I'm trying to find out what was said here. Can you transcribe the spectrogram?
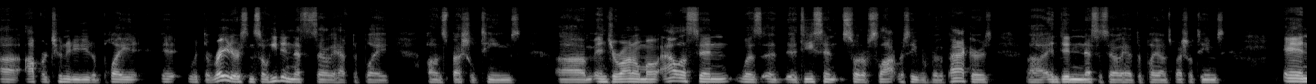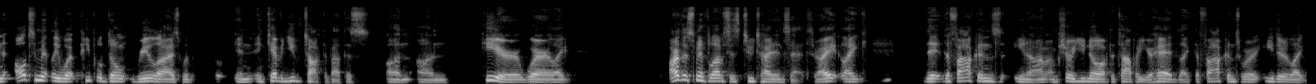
opportunity to play it with the Raiders, and so he didn't necessarily have to play on special teams. Um, and Geronimo Allison was a, a, decent sort of slot receiver for the Packers uh, and didn't necessarily have to play on special teams. And ultimately, what people don't realize with and, and Kevin, you've talked about this on on here, where like Arthur Smith loves his two tight end sets, right? Like mm-hmm. the, the Falcons, you know, I'm, I'm, sure you know off the top of your head, like the Falcons were either like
